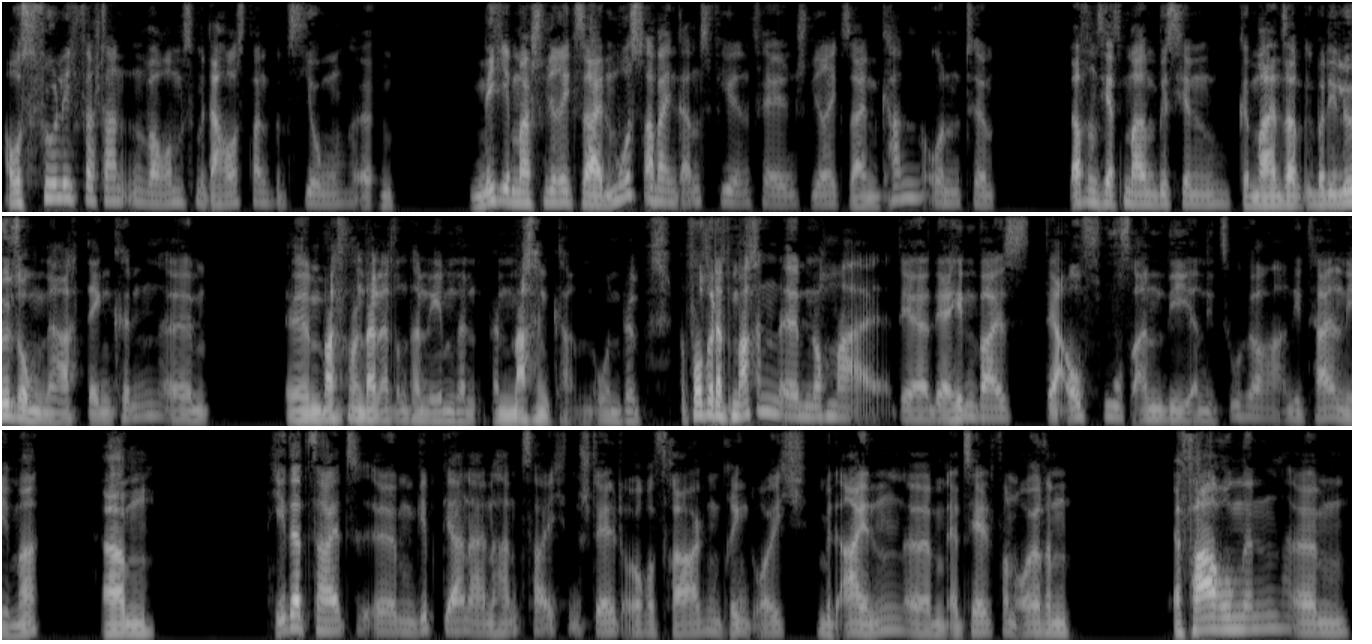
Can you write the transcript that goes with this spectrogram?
ausführlich verstanden, warum es mit der Hausbankbeziehung ähm, nicht immer schwierig sein muss, aber in ganz vielen Fällen schwierig sein kann. Und ähm, lass uns jetzt mal ein bisschen gemeinsam über die Lösungen nachdenken. Ähm, ähm, was man dann als Unternehmen dann, dann machen kann. Und äh, bevor wir das machen, äh, nochmal der, der Hinweis, der Aufruf an die, an die Zuhörer, an die Teilnehmer. Ähm, jederzeit ähm, gebt gerne ein Handzeichen, stellt eure Fragen, bringt euch mit ein, ähm, erzählt von euren Erfahrungen. Ähm,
